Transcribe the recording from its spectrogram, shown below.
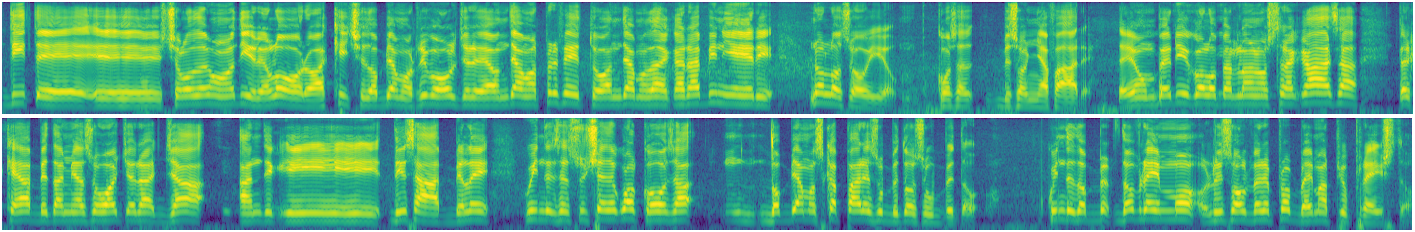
dite, eh, ce lo devono dire loro a chi ci dobbiamo rivolgere, andiamo al prefetto, andiamo dai carabinieri, non lo so io cosa bisogna fare. È un pericolo per la nostra casa perché abita mia suocera già disabile, quindi se succede qualcosa dobbiamo scappare subito subito quindi dovremmo risolvere il problema al più presto.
